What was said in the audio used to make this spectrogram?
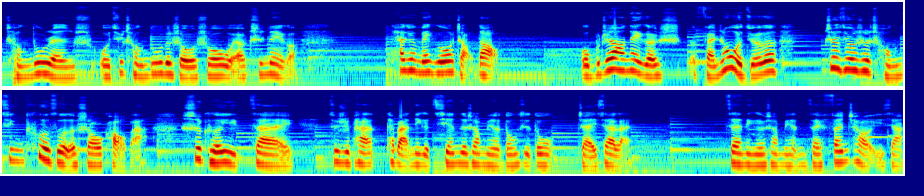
成都人说，我去成都的时候说我要吃那个，他就没给我找到。我不知道那个是，反正我觉得。这就是重庆特色的烧烤吧，是可以在，就是怕他把那个签子上面的东西都摘下来，在那个上面再翻炒一下，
